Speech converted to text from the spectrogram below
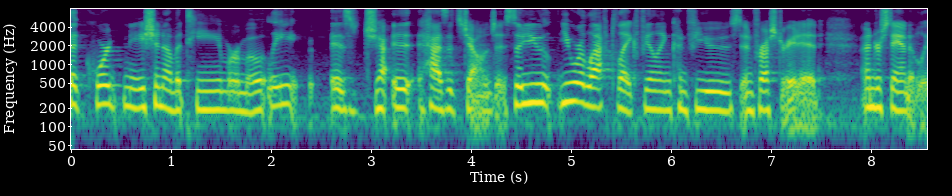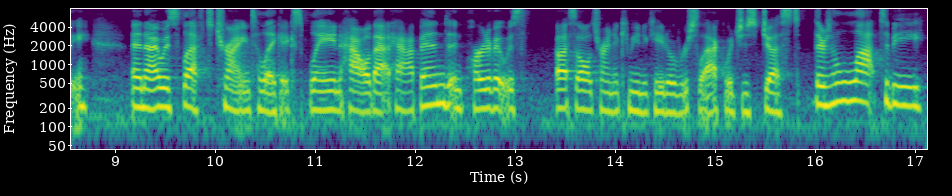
the coordination of a team remotely is it has its challenges. So you you were left like feeling confused and frustrated, understandably. And I was left trying to like explain how that happened and part of it was us all trying to communicate over Slack, which is just there's a lot to be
